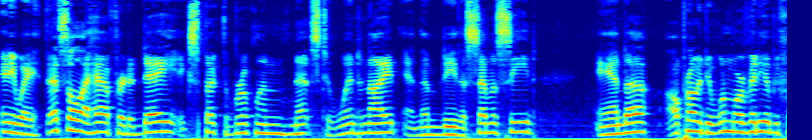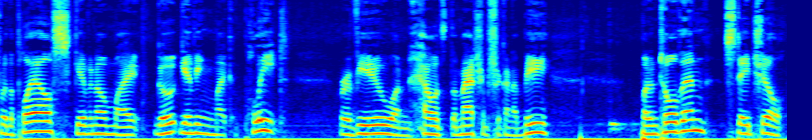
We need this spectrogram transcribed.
Anyway, that's all I have for today. Expect the Brooklyn Nets to win tonight and them be the seventh seed. And uh, I'll probably do one more video before the playoffs, giving my go, giving my complete review on how the matchups are going to be. But until then, stay chill.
